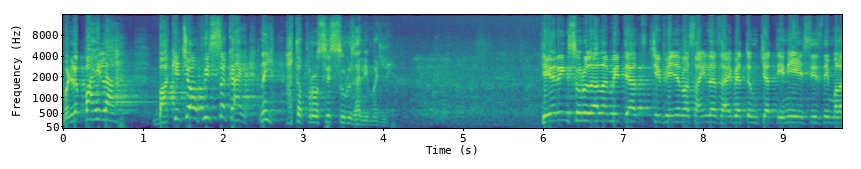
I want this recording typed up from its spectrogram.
म्हणलं पाहिला. बाकीच्या ऑफिसचं काय? नाही आता प्रोसेस सुरू झाली म्हणले. हिअरिंग सुरू झालं. मी त्या चीफ इंजिनियरला सांगितलं साहेब या तुमच्या तिन्ही एसीजनी मला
